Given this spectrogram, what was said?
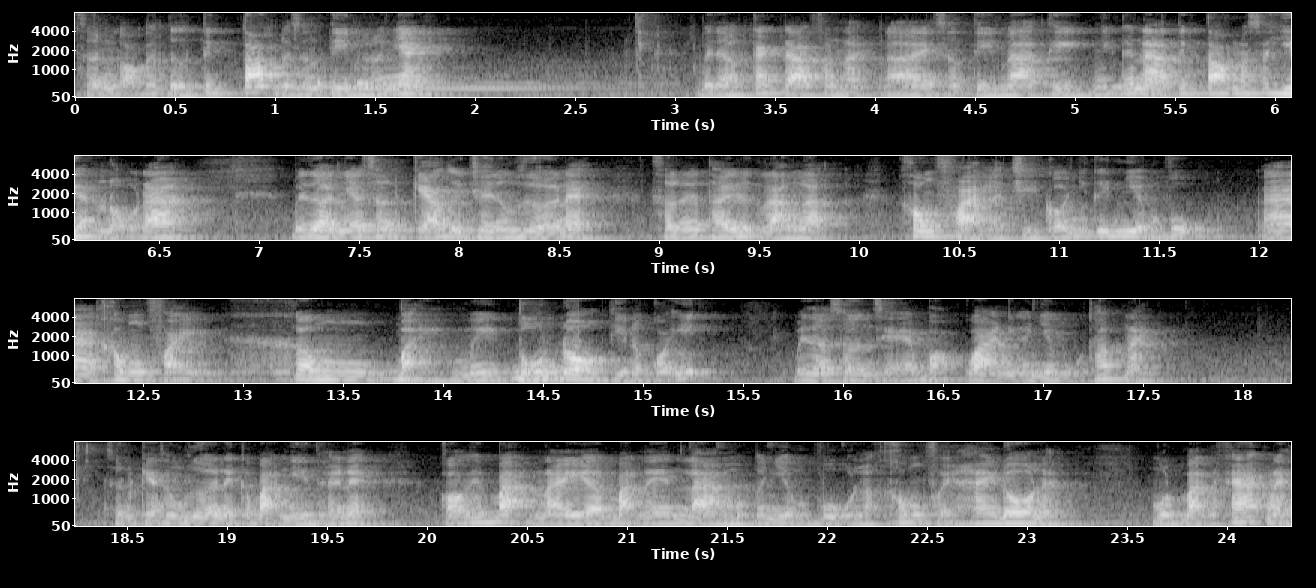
Sơn gõ cái từ tiktok để sơn tìm nó nhanh. Bây giờ cách ra phần này. Đấy sơn tìm ra thì những cái nào tiktok nó sẽ hiện nổ ra bây giờ nhé sơn kéo từ trên xuống dưới này. Sơn sẽ thấy được rằng là không phải là chỉ có những cái nhiệm vụ à không phải không 74 đô thì nó có ít. Bây giờ sơn sẽ bỏ qua những cái nhiệm vụ thấp này. Sơn kéo xuống dưới này các bạn nhìn thấy này. Có cái bạn này bạn nên làm một cái nhiệm vụ là 0,2 đô này. Một bạn khác này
